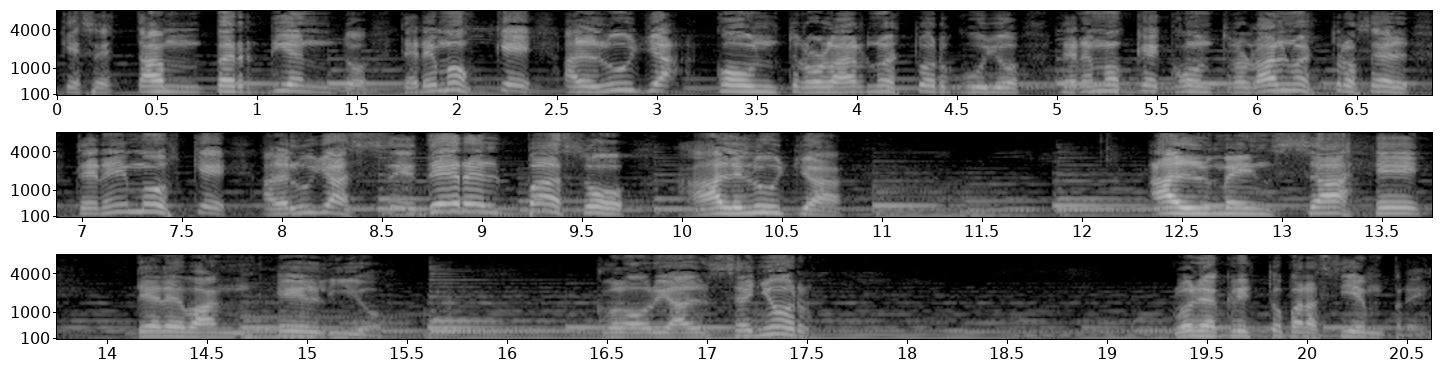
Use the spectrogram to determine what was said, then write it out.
que se están perdiendo. Tenemos que, aleluya, controlar nuestro orgullo, tenemos que controlar nuestro ser, tenemos que, aleluya, ceder el paso, aleluya, al mensaje del Evangelio. Gloria al Señor. Gloria a Cristo para siempre.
